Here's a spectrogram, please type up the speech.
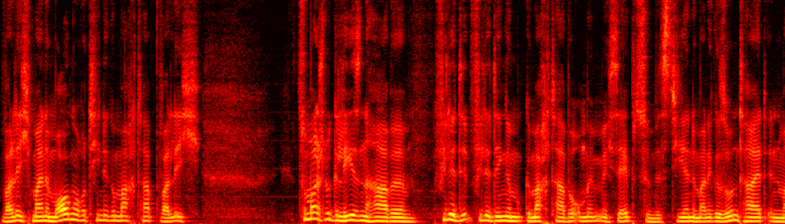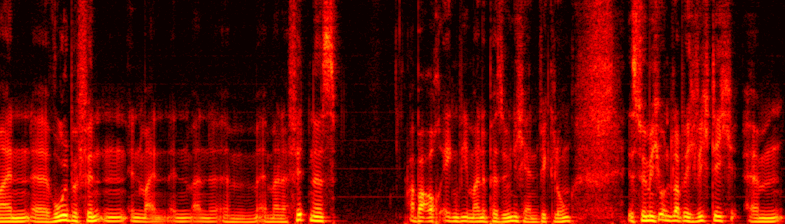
weil ich meine Morgenroutine gemacht habe, weil ich zum Beispiel gelesen habe, viele, viele Dinge gemacht habe, um in mich selbst zu investieren, in meine Gesundheit, in mein äh, Wohlbefinden, in, mein, in, meine, ähm, in meine Fitness, aber auch irgendwie meine persönliche Entwicklung, ist für mich unglaublich wichtig. Ähm,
